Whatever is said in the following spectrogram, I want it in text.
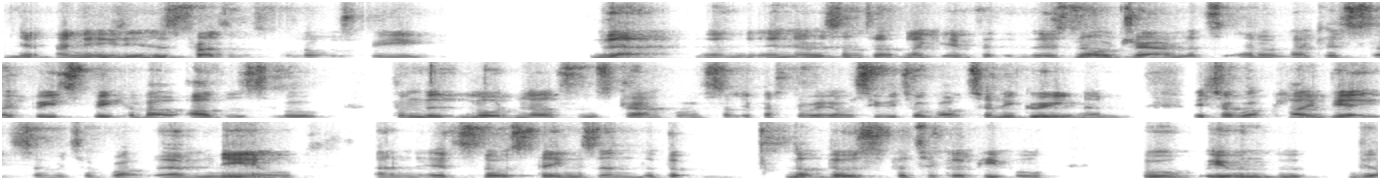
Yeah, and he, his presence will always be there and in Arizona. Like if there's no jam, it's uh, like it's like we speak about others who from the Lord Nelson's jam who suddenly passed away. Obviously, we talk about Tony Green and we talk about Clive Yates and we talk about um, Neil, and it's those things and the, the, not those particular people who even the,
